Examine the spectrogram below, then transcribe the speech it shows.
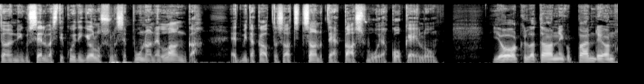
toi on niinku selvästi kuitenkin ollut sulle se punainen lanka, että mitä kautta sä oot sit saanut tehdä kasvua ja kokeiluun. Joo, kyllä tämä on niinku bändi on,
